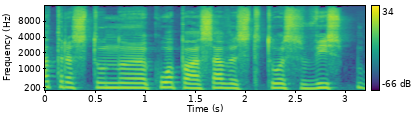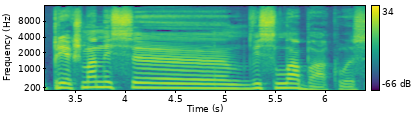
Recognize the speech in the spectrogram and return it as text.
atrast un uh, kopā savest tos vis, priekš manis uh, vislabākos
